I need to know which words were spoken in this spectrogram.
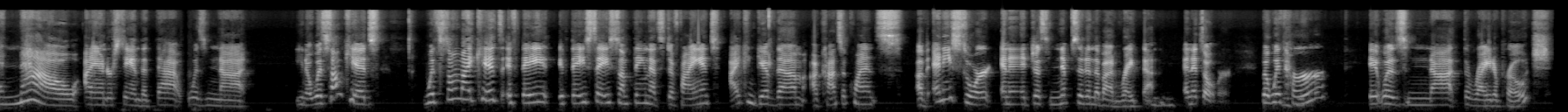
and now i understand that that was not you know with some kids with some of my kids if they if they say something that's defiant i can give them a consequence of any sort and it just nips it in the bud right then mm-hmm. and it's over but with mm-hmm. her it was not the right approach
